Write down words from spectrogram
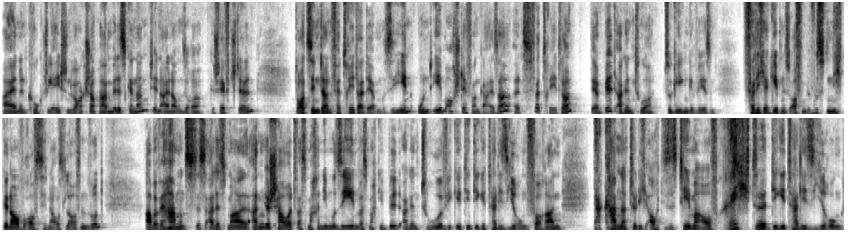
einen Co-Creation Workshop, haben wir das genannt, in einer unserer Geschäftsstellen. Dort sind dann Vertreter der Museen und eben auch Stefan Geiser als Vertreter der Bildagentur zugegen gewesen. Völlig ergebnisoffen. Wir wussten nicht genau, worauf es hinauslaufen wird. Aber wir haben uns das alles mal angeschaut. Was machen die Museen? Was macht die Bildagentur? Wie geht die Digitalisierung voran? Da kam natürlich auch dieses Thema auf Rechte, Digitalisierung,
